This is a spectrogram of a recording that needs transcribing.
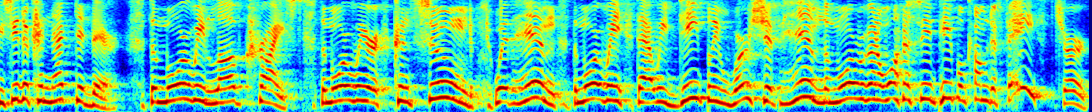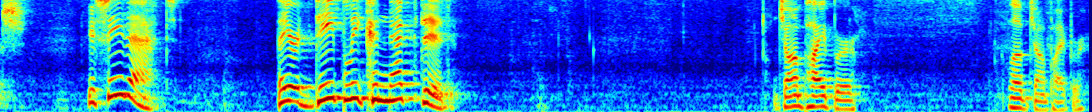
You see, they're connected there. The more we love Christ, the more we are consumed with Him, the more we that we deeply worship Him, the more we're going to want to see people come to faith, church. You see that? They are deeply connected. John Piper, love John Piper.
